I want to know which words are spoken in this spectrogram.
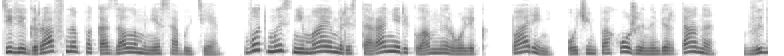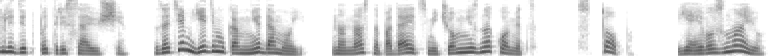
телеграфно показала мне события. Вот мы снимаем в ресторане рекламный ролик. Парень, очень похожий на Бертана, выглядит потрясающе. Затем едем ко мне домой. На нас нападает с мечом незнакомец. Стоп. Я его знаю.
